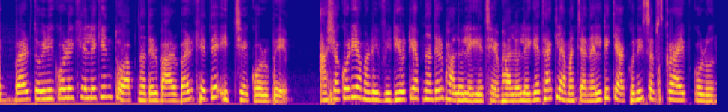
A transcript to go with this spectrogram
একবার তৈরি করে খেলে কিন্তু আপনাদের বারবার খেতে ইচ্ছে করবে। আশা করি আমার এই ভিডিওটি আপনাদের ভালো লেগেছে। ভালো লেগে থাকলে আমার চ্যানেলটিকে এখনই সাবস্ক্রাইব করুন।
